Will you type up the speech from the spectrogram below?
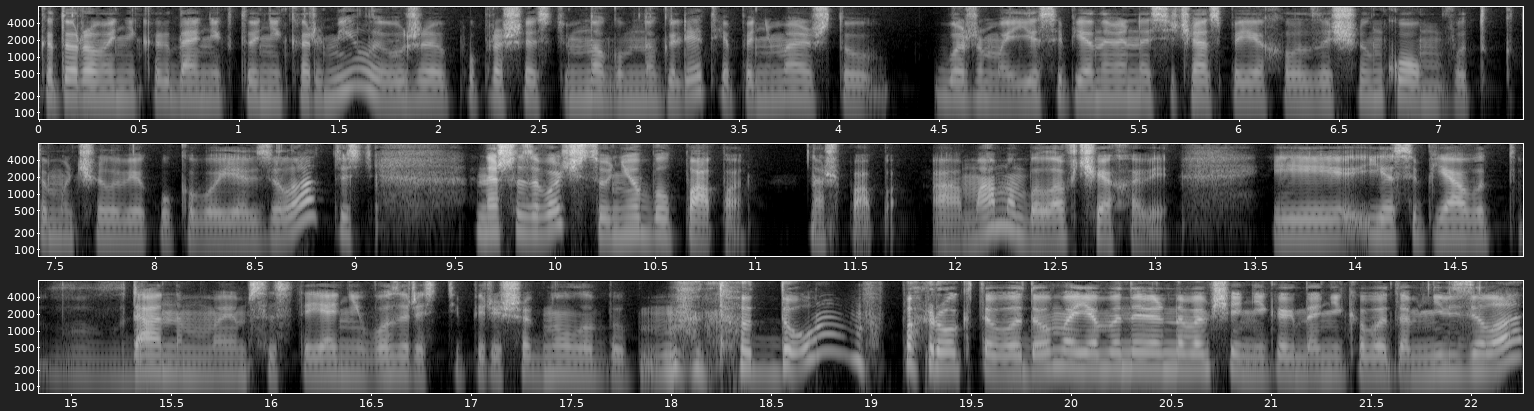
которого никогда никто не кормил, и уже по прошествии много-много лет я понимаю, что боже мой, если бы я, наверное, сейчас поехала за щенком вот к тому человеку, кого я взяла, то есть наша заводчица, у нее был папа, наш папа, а мама была в Чехове. И если бы я вот в данном моем состоянии возрасте перешагнула бы тот дом, порог того дома, я бы, наверное, вообще никогда никого там не взяла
